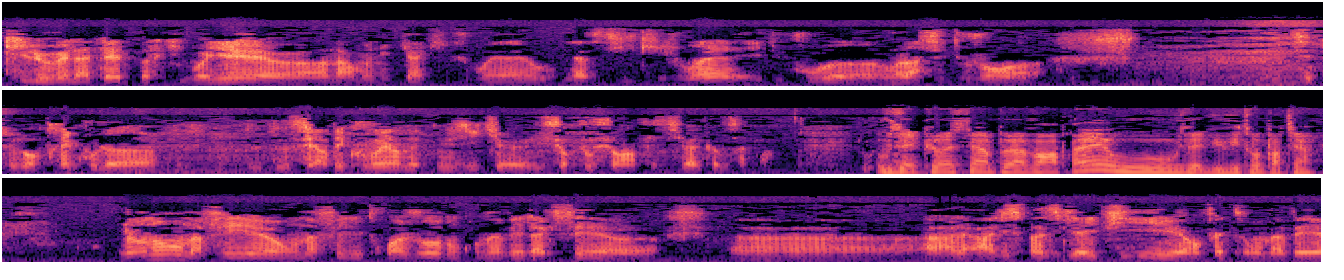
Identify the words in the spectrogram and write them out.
qui levaient la tête parce qu'ils voyaient un harmonica qui jouait ou la style qui jouait et du coup, voilà, c'est toujours c'est toujours très cool euh, de, faire découvrir notre musique euh, et surtout sur un festival comme ça. Vous avez pu rester un peu avant après ou vous avez dû vite repartir? Non, non, on a fait, euh, on a fait les trois jours, donc on avait l'accès à, l'espace VIP et en fait on avait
